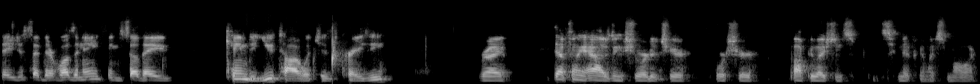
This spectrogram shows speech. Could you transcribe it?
they just said there wasn't anything. So they came to Utah, which is crazy. Right. Definitely a housing shortage here for sure population's significantly smaller.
